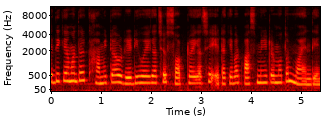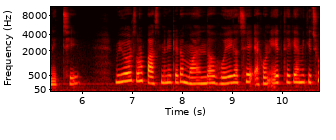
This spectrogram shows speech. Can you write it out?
এদিকে আমাদের খামিটাও রেডি হয়ে গেছে সফট হয়ে গেছে, এটাকে এবার পাঁচ মিনিটের মতন ময়ান দিয়ে নিচ্ছি। ভিউয়ার্স আমার পাঁচ মিনিট এটা ময়ান দেওয়া হয়ে গেছে। এখন এর থেকে আমি কিছু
